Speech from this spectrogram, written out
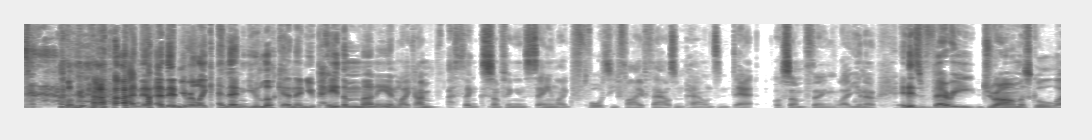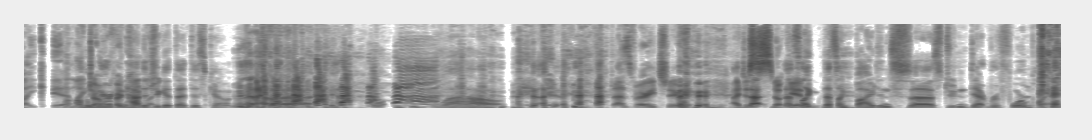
and, then, and then you're like, and then you look, and then you pay them money, and like I'm, I think something insane, like forty five thousand pounds in debt or something. Like you know, it is very drama school like. like I'm drama American. How did you get that discount? Uh. Wow. That's very true. I just That- snuck that's in. like that's like Biden's uh, student debt reform plan.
